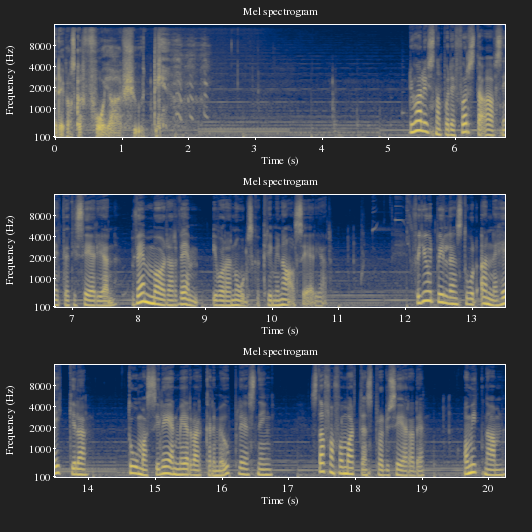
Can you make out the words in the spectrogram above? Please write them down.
är det ganska få jag har skjutit. Du har lyssnat på det första avsnittet i serien vem mördar vem i våra nordiska kriminalserier. För ljudbilden stod Anne Heikkilä, Thomas Silén medverkade med uppläsning, Staffan von Martens producerade och mitt namn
